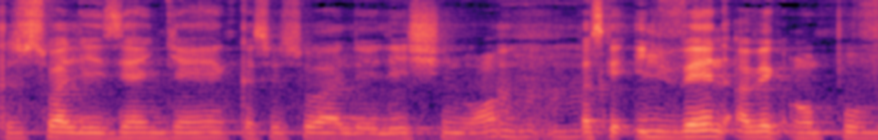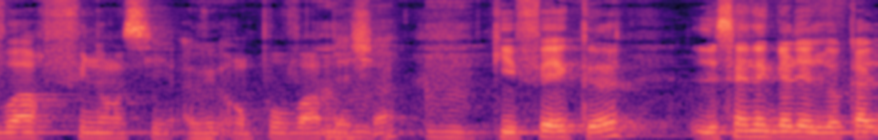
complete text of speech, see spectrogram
que ce soit les Indiens, que ce soit les, les Chinois, mhm, parce qu'ils viennent avec un pouvoir financier, avec un pouvoir d'achat, qui fait que le Sénégalais local,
